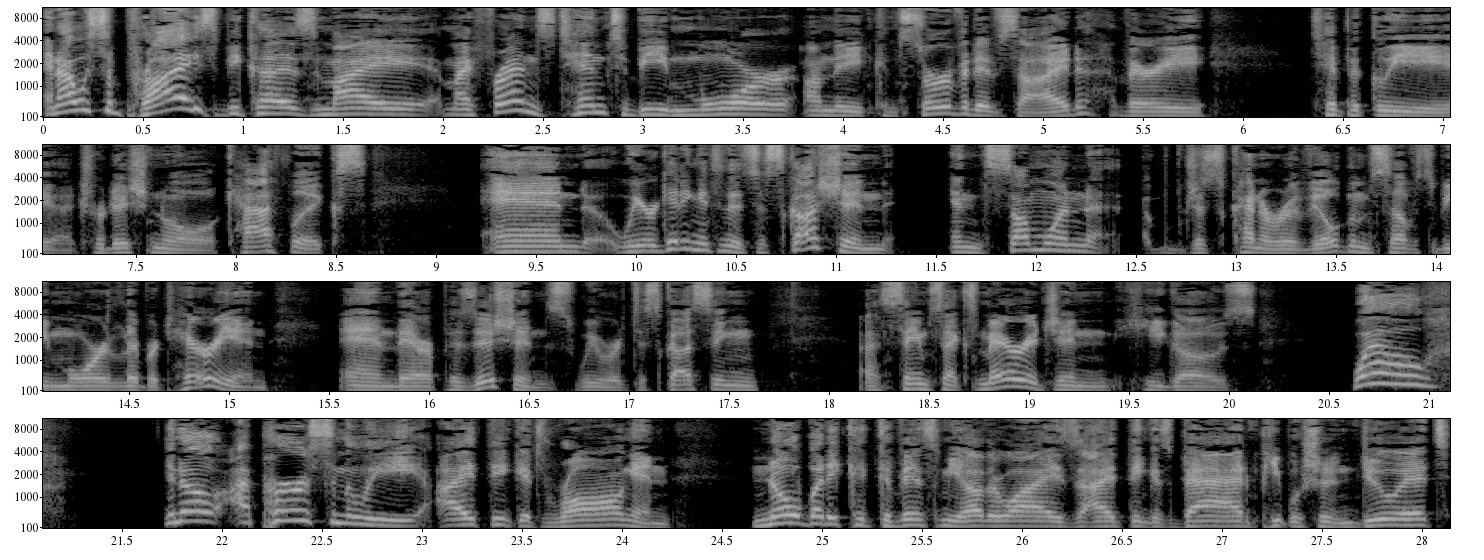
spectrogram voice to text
And I was surprised because my my friends tend to be more on the conservative side, very typically uh, traditional Catholics. And we were getting into this discussion, and someone just kind of revealed themselves to be more libertarian and their positions. We were discussing uh, same sex marriage, and he goes, Well, you know, I personally, I think it's wrong, and nobody could convince me otherwise. I think it's bad. People shouldn't do it.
